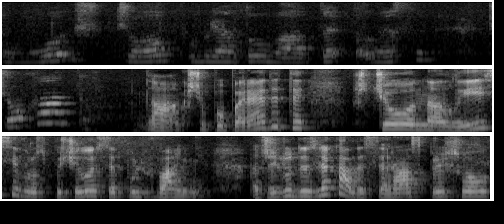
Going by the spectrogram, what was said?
того, щоб врятувати лисичу хату. Так, щоб попередити, що на лисів розпочалося полювання. Адже люди злякалися. Раз прийшов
